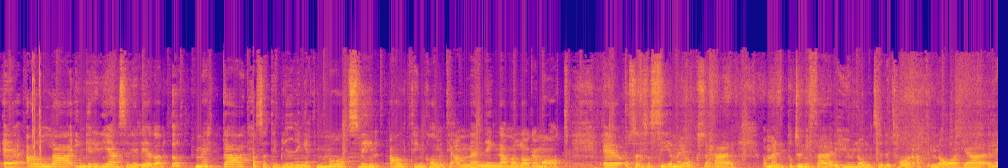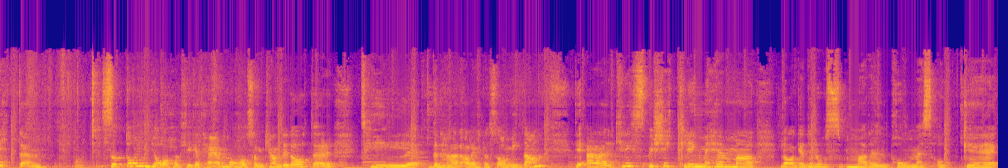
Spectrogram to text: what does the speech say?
eh, alla ingredienser är redan uppmätta så att det blir inget matsvinn, allting kommer till användning när man lagar mat. Eh, och sen så ser man ju också här, ja, men på ett ungefär hur lång tid det tar att laga rätten. Så de jag har klickat hem och har som kandidater till den här alla hjärtans dag-middagen det är krispig kyckling med hemmalagad rosmarinpommes och eh,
